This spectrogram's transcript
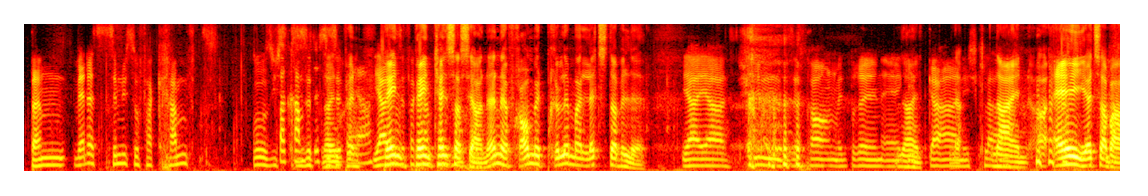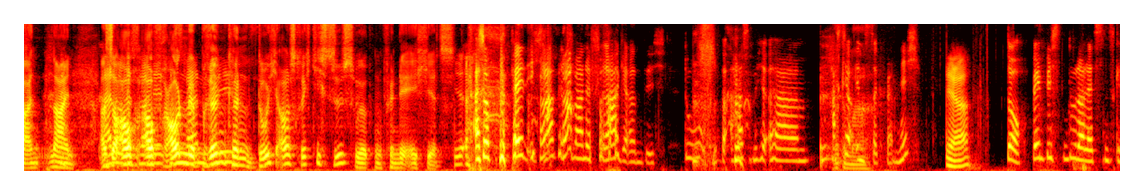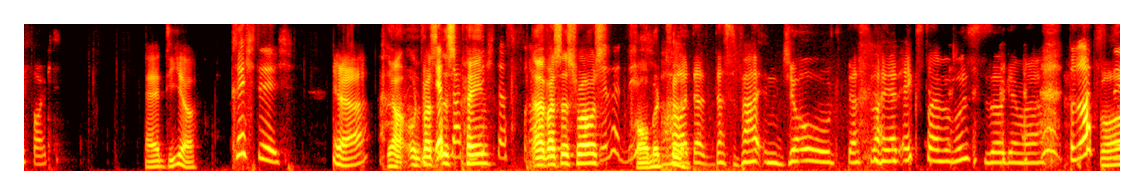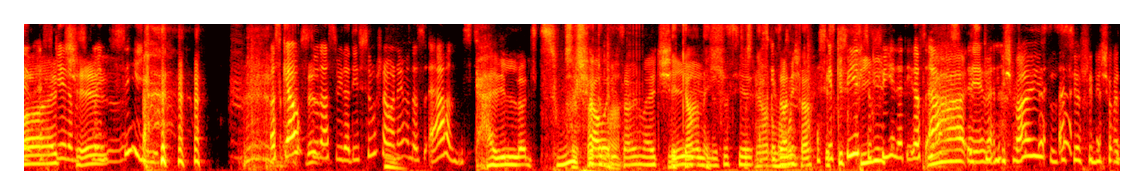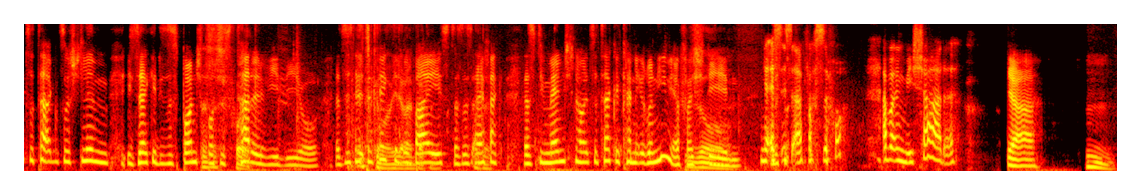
dann wäre das ziemlich so verkrampft, so sich Verkrampft diese, ist Nein, super, Pen- ja. ja, Pain, diese Pain, kennst das ja, ne? Eine Frau mit Brille, mein letzter Wille. Ja, ja, schlimm, diese Frauen mit Brillen, ey, Nein, geht gar na- nicht klar. Nein, äh, ey, jetzt aber, nein. Also Hallo, das auch, auch der- Frauen mit Brillen Witz. können durchaus richtig süß wirken, finde ich jetzt. Ja, Also, Ben, ich habe jetzt mal eine Frage an dich. Du hast mich, ähm, hast ja auch. Instagram, nicht? ja. So, wem bist denn du da letztens gefolgt? Äh, dir. Richtig. Ja. Ja, und was Jetzt ist Pain? Äh, was ist Rose? Frau mit Oh, Brille. da, das war ein Joke. Das war ja extra bewusst so gemacht. Trotzdem, Boah, es geht chill. ums Prinzip. Was glaubst du Das- wieder? Die Zuschauer nehmen das ernst. Ja, die, die Zuschauer, die sollen mal Nee, chillen. gar nicht. Das ist hier, Das sollen nicht. Es, Es gibt, gibt viel, zu viel- viele, die das ja, ernst nehmen. gibt, ich weiß, das ist ja, finde ich, heutzutage so schlimm. Ich sage dir, dieses Spongebob Das ist ist ist der Jetzt perfekte Beweis. Das ist einfach, dass die Menschen heutzutage keine Ironie mehr verstehen. ja, es ist einfach so. Aber irgendwie schade. Ja. Hm.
